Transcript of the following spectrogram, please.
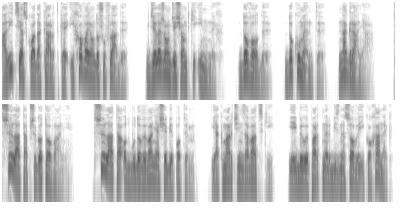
Alicja składa kartkę i chowa ją do szuflady, gdzie leżą dziesiątki innych. Dowody, dokumenty, nagrania. Trzy lata przygotowań. Trzy lata odbudowywania siebie po tym, jak Marcin Zawadzki, jej były partner biznesowy i kochanek,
